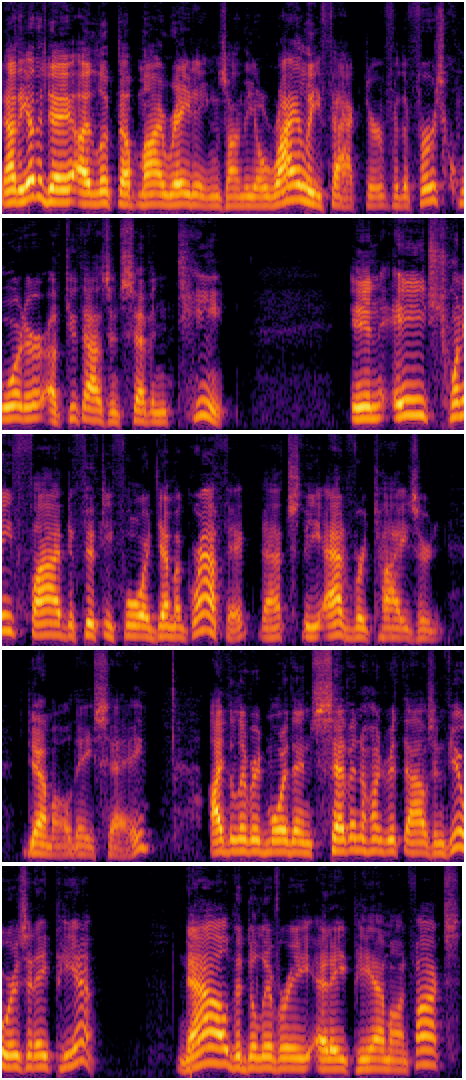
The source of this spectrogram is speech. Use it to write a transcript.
Now, the other day, I looked up my ratings on the O'Reilly factor for the first quarter of 2017. In age 25 to 54 demographic, that's the advertiser demo, they say, I delivered more than 700,000 viewers at 8 p.m. Now, the delivery at 8 p.m. on Fox,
